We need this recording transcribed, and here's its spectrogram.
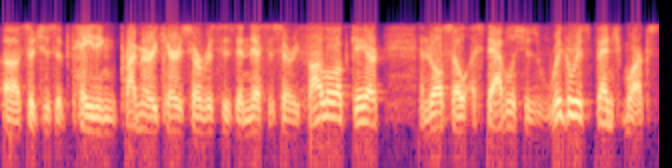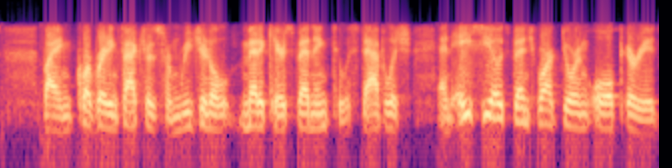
Uh, such as obtaining primary care services and necessary follow up care, and it also establishes rigorous benchmarks by incorporating factors from regional Medicare spending to establish an ACO's benchmark during all periods,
